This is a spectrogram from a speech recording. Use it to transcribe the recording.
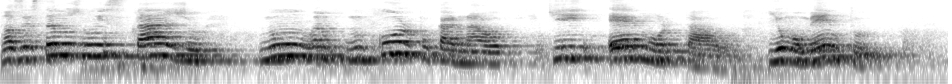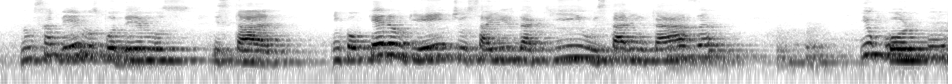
Nós estamos num estágio, num, num corpo carnal que é mortal. E o momento, não sabemos, podemos estar em qualquer ambiente, o sair daqui, o estar em casa, e o corpo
